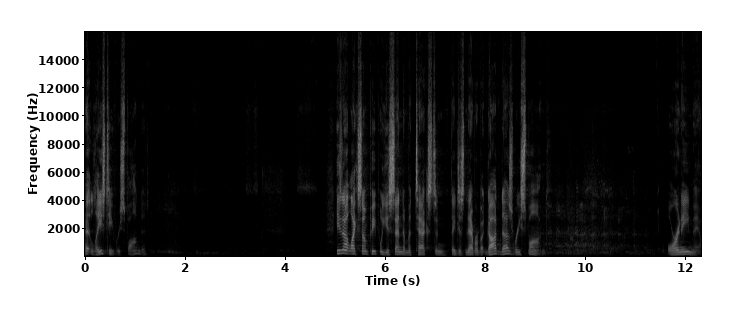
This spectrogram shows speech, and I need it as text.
At least he responded. He's not like some people you send them a text and they just never, but God does respond. or an email.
